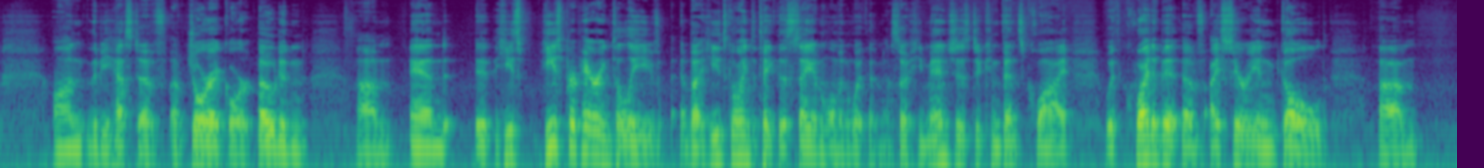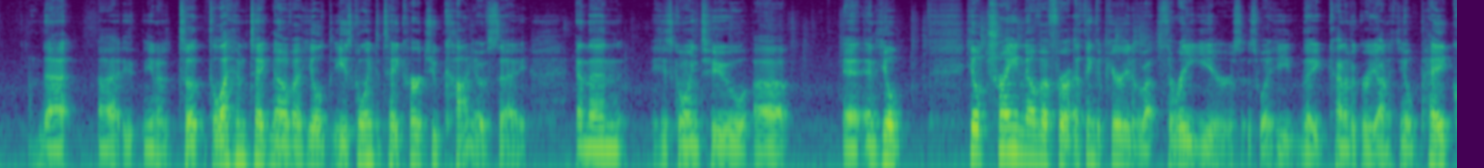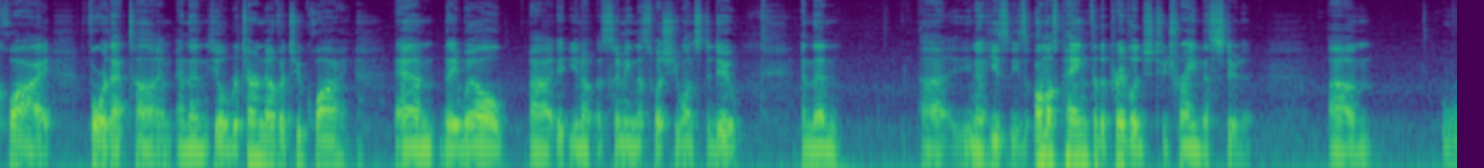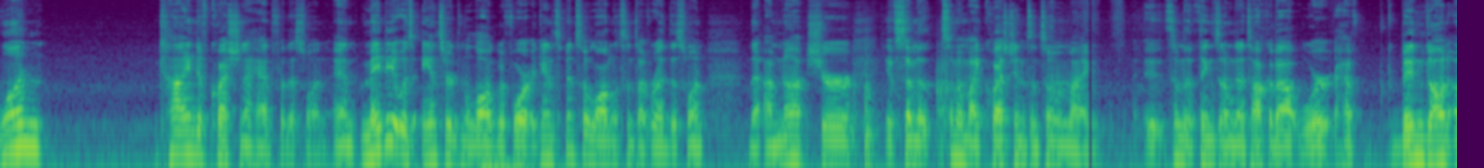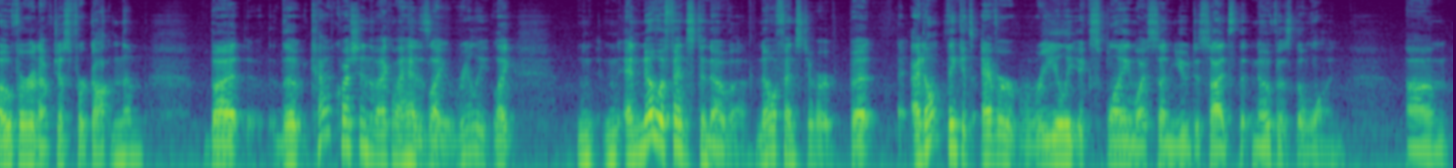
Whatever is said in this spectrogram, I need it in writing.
on the behest of of Jorik or Odin, um, and it, he's he's preparing to leave, but he's going to take this Saiyan woman with him, and so he manages to convince Kwai with quite a bit of Iserian gold um, that uh, you know to, to let him take Nova. He'll he's going to take her to Kaiosei, and then he's going to uh, and, and he'll he'll train Nova for I think a period of about three years is what he they kind of agree on. He'll pay Kwai for that time, and then he'll return Nova to Kwai, and they will uh, it, you know, assuming that's what she wants to do, and then, uh, you know, he's he's almost paying for the privilege to train this student. Um, one kind of question I had for this one, and maybe it was answered in the log before. Again, it's been so long since I've read this one that I'm not sure if some of some of my questions and some of my uh, some of the things that I'm going to talk about were have been gone over and I've just forgotten them. But the kind of question in the back of my head is like, really, like, and no offense to Nova, no offense to her, but I don't think it's ever really explained why Sun Yu decides that Nova's the one. Um,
